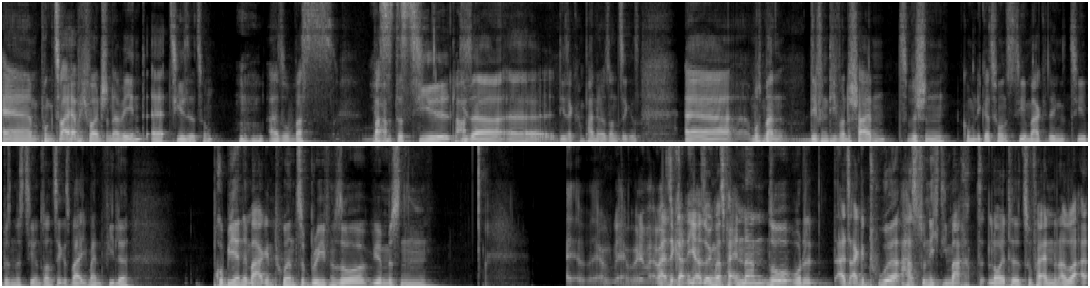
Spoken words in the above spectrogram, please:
Ähm, Punkt 2 habe ich vorhin schon erwähnt, äh, Zielsetzung. Also was, was Ja. ist das Ziel Klar. dieser, äh, dieser Kampagne oder sonstiges? Äh, muss man definitiv unterscheiden zwischen Kommunikationsziel, Marketingziel, Businessziel und sonstiges, weil ich meine, viele probieren immer Agenturen zu briefen, so wir müssen äh, weiß ich gerade nicht, also irgendwas verändern, so, wo du als Agentur hast du nicht die Macht, Leute zu verändern. Also äh,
